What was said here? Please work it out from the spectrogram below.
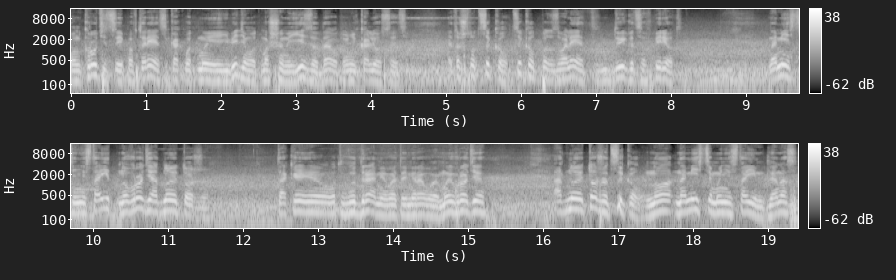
он крутится и повторяется, как вот мы видим, вот машины ездят, да, вот у них колеса эти. Это что цикл? Цикл позволяет двигаться вперед. На месте не стоит, но вроде одно и то же. Так и вот в драме в этой мировой. Мы вроде одно и то же цикл, но на месте мы не стоим. Для нас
